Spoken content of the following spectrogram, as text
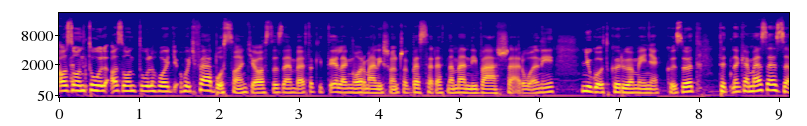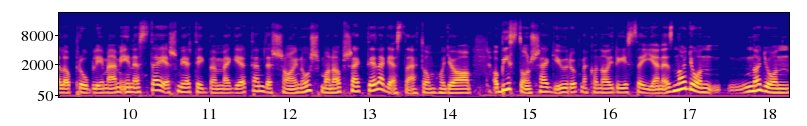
Azon túl, azon túl hogy, hogy felbosszantja azt az embert, aki tényleg normálisan csak beszeretne menni vásárolni, nyugodt körülmények között. Tehát nekem ez ezzel a problémám. Én ezt teljes mértékben megértem, de sajnos manapság tényleg ezt látom, hogy a, a biztonsági őröknek a nagy része ilyen. Ez nagyon, nagyon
